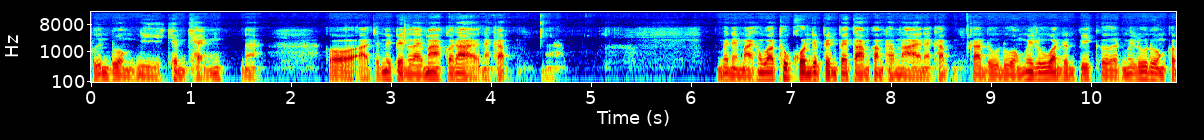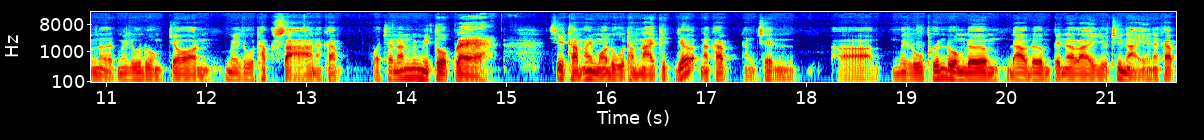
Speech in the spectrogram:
พื้นดวงดีเข้มแข็งนะก็อาจจะไม่เป็นอะไรมากก็ได้นะครับ ไม่ได้หมายความว่าทุกคนจะเป็นไปตามคำทำนายนะครับ การดูดวงไม่รู้วันเดือนปีเกิด ไม่รู้ดวงกำเนิด ไม่รู้ดวงจร ไม่รู้ทักษะนะครับ เพราะฉะนั้นไม่มีตัวแปร ที่ทำให้หมอดูทำนายผิดเยอะนะครับ อย่างเช่นไม่รู้พื้นดวงเดิม ดาวเดิมเป็นอะไรอยู่ที่ไหนนะครับ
